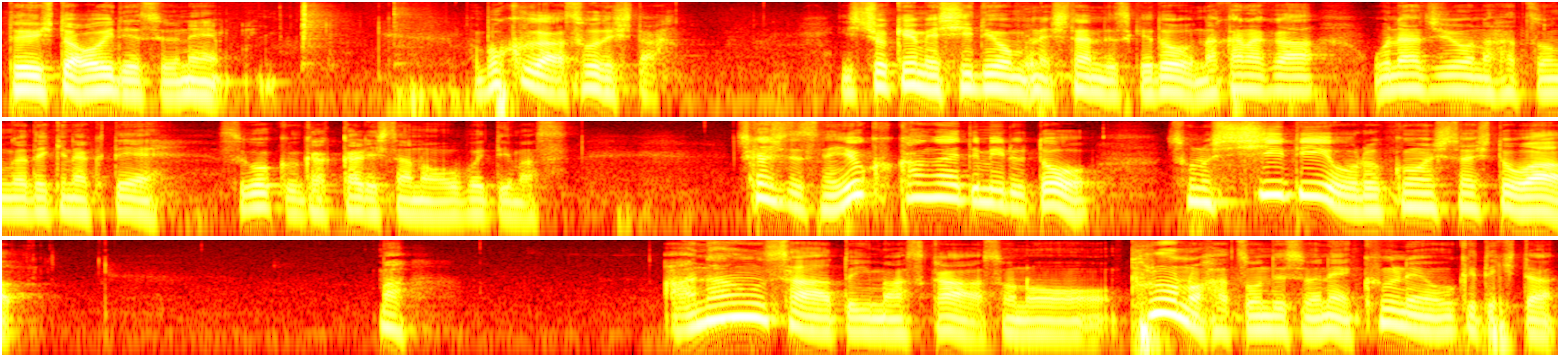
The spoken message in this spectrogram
という人は多いですよね。僕がそうでした。一生懸命 CD を真似したんですけど、なかなか同じような発音ができなくて、すごくがっかりしたのを覚えています。しかしですね、よく考えてみると、その CD を録音した人は、まあ、アナウンサーといいますか、その、プロの発音ですよね。訓練を受けてきた、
